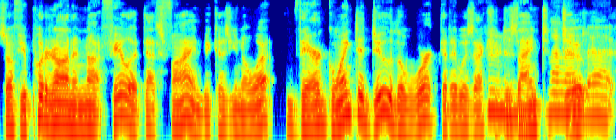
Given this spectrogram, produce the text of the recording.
So if you put it on and not feel it, that's fine because you know what? They're going to do the work that it was actually mm, designed to I do. That.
